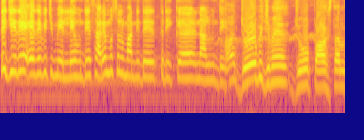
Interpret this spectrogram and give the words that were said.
ਤੇ ਜਿਹਦੇ ਇਹਦੇ ਵਿੱਚ ਮੇਲੇ ਹੁੰਦੇ ਸਾਰੇ ਮੁਸਲਮਾਨੀ ਦੇ ਤਰੀਕੇ ਨਾਲ ਹੁੰਦੇ ਹਾਂ ਜੋ ਵੀ ਜਿਵੇਂ ਜੋ ਪਾਕਿਸਤਾਨ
